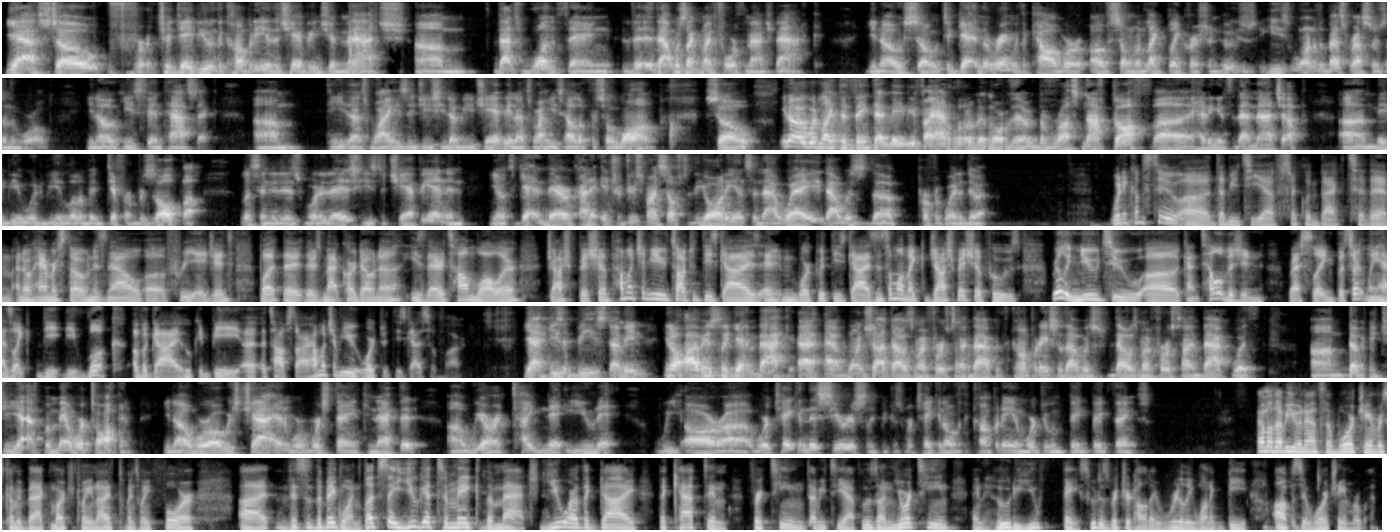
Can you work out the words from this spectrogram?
Yeah, so for, to debut in the company in the championship match, um, that's one thing. Th- that was like my fourth match back you know so to get in the ring with the caliber of someone like blake christian who's he's one of the best wrestlers in the world you know he's fantastic um, he, that's why he's a GCW champion. That's why he's held it for so long. So, you know, I would like to think that maybe if I had a little bit more of the, the rust knocked off uh, heading into that matchup, uh, maybe it would be a little bit different result. But listen, it is what it is. He's the champion. And, you know, to get in there and kind of introduce myself to the audience in that way, that was the perfect way to do it. When it comes to uh, WTF, circling back to them, I know Hammerstone is now a free agent, but there, there's Matt Cardona. He's there. Tom Lawler, Josh Bishop. How much have you talked with these guys and worked with these guys? And someone like Josh Bishop, who's really new to uh, kind of television wrestling, but certainly has like the the look of a guy who could be a, a top star. How much have you worked with these guys so far? Yeah, he's a beast. I mean, you know, obviously getting back at, at, one shot, that was my first time back with the company. So that was that was my first time back with um, WTF. But man, we're talking. You know, we're always chatting. We're we're staying connected. Uh, we are a tight knit unit. We are uh, we're taking this seriously because we're taking over the company and we're doing big big things. MLW announced that War Chamber is coming back March 29th, 2024. Uh, this is the big one. Let's say you get to make the match. You are the guy, the captain for Team WTF. Who's on your team, and who do you face? Who does Richard Holliday really want to be opposite War Chamber with?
